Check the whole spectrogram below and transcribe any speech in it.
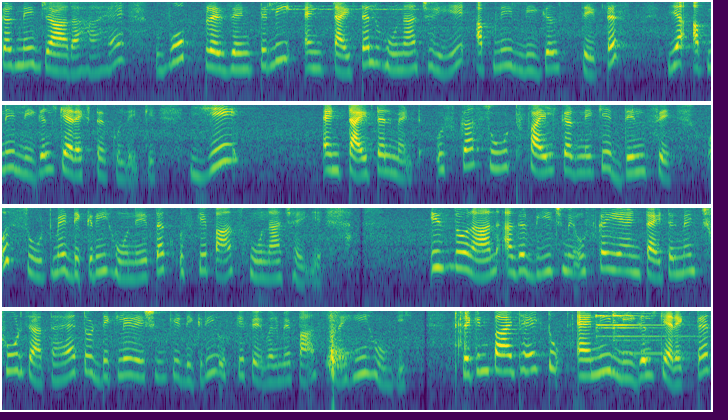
करने जा रहा है, वो प्रेजेंटली एंटाइटल होना चाहिए अपने लीगल स्टेटस या अपने लीगल कैरेक्टर को लेके। ये एंटाइटलमेंट उसका सूट फ़ाइल करने के दिन से, उस सूट में डिक्री होने तक उसके पास होना चाहिए। इस दौरान अगर बीच में उसका ये एंटाइटलमेंट छूट जाता है तो डिक्लेरेशन की डिग्री उसके फेवर में पास नहीं होगी। सेकेंड पार्ट है टू एनी लीगल कैरेक्टर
